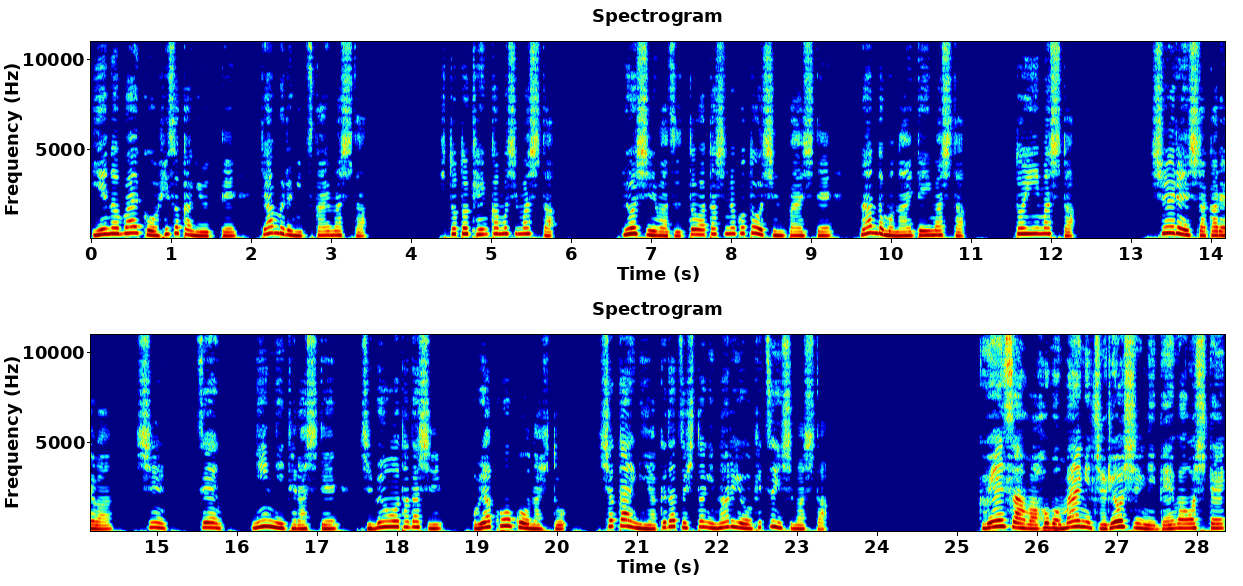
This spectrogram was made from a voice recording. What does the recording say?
家のバイクを密かに売ってギャンブルに使いました。人と喧嘩もしました。両親はずっと私のことを心配して何度も泣いていました。と言いました。修練した彼は、真、善、任に照らして自分を正し、親孝行な人、社会に役立つ人になるよう決意しました。グエンさんはほぼ毎日両親に電話をして、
